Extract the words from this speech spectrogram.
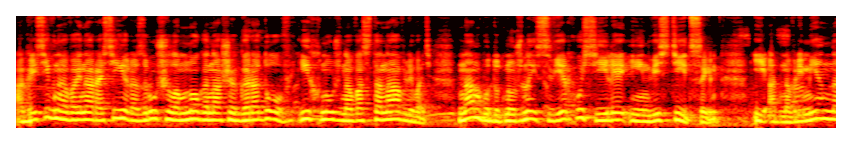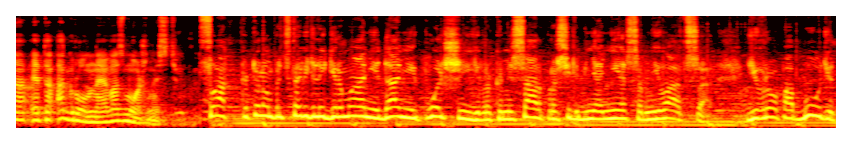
Агрессивная война России разрушила много наших городов. Их нужно восстанавливать. Нам будут нужны сверхусилия и инвестиции. И одновременно это огромная возможность. Факт, в котором представители Германии, Дании, Польши и Еврокомиссар просили меня не сомневаться. Европа будет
